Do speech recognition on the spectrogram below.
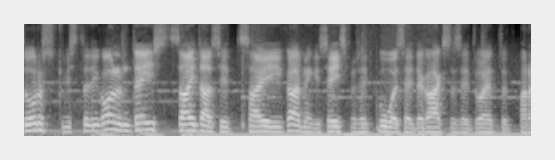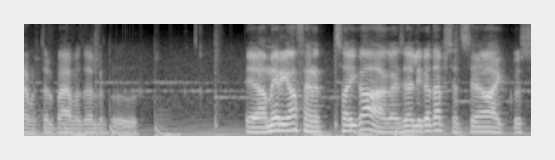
Tursk vist oli kolmteist, Saidasid sai ka mingi seitsmeseid, kuueseid ja kaheksaseid võetud parematel päevadel. ja meriahvenat sai ka, aga see oli ka täpselt see aeg, kus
